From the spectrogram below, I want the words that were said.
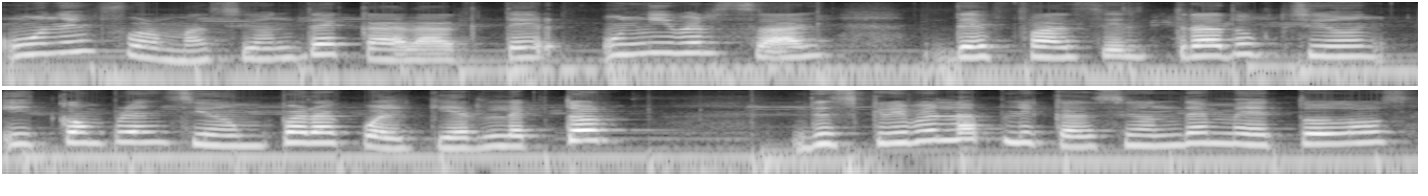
una información de carácter universal de fácil traducción y comprensión para cualquier lector. Describe la aplicación de métodos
